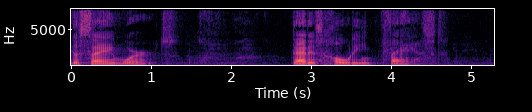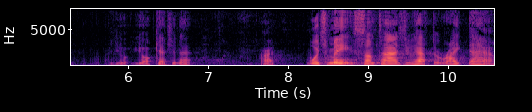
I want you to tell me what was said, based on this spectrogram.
the same words. That is holding fast. You, you all catching that? All right. Which means sometimes you have to write down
